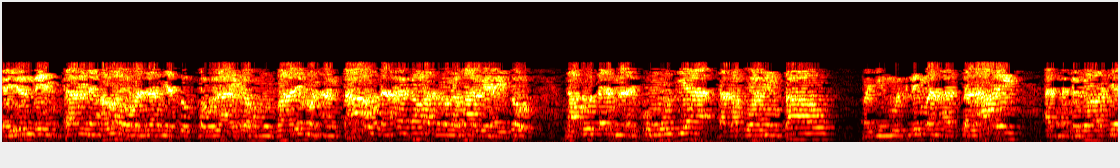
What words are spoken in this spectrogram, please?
gayon din sabi ng Allah, waman lang niya ito, pawala ikaw humubalimun, ang tao na nakagawa sa mga bagay na ito, nakutan na kumudya sa kapwa ng tao, maging musliman at lalaki, at nagagawa siya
